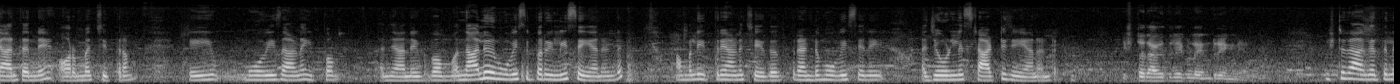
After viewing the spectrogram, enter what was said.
ഞാൻ തന്നെ ഓർമ്മ ചിത്രം ഈ മൂവീസാണ് ഇപ്പം ഞാനിപ്പം നാല് മൂവീസ് ഇപ്പം റിലീസ് ചെയ്യാനുണ്ട്. നമ്മൾ ഇത്രയാണ് ചെയ്തത്. രണ്ട് മൂവീസ് ഇനി ജൂണിൽ സ്റ്റാർട്ട് ചെയ്യാനുണ്ട്. ഇഷ്ടരാഗത്തിലേക്കുള്ള എൻട്രി എങ്ങനെയാണ്? ഇഷ്ടരാഗത്തിൽ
